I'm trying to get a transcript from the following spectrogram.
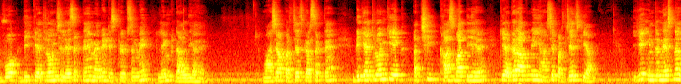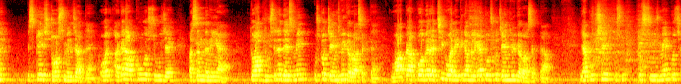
वो डी कैथलॉन से ले सकते हैं। मैंने डिस्क्रिप्शन में लिंक डाल दिया है। वहाँ से आप परचेज कर सकते हैं। डी कैथलॉन की एक अच्छी खास बात यह है कि अगर आपने यहाँ से परचेज किया, ये इंटरनेशनल इसके स्टोर्स मिल जाते हैं। और अगर आपको वो शूज़ है, पसंद नहीं आया तो आप दूसरे देश में उसको चेंज भी करवा सकते हैं। वहाँ पे आपको अगर अच्छी क्वालिटी का मिल गया तो उसको चेंज भी करवा सकते हैं आप। या कुछ उस उस शूज़ में कुछ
